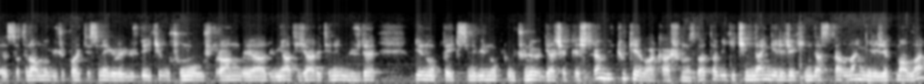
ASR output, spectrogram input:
e, satın alma gücü paritesine göre %2,5'unu oluşturan veya dünya ticaretinin %1.2'sini, 1.3'ünü gerçekleştiren bir Türkiye var karşımızda. Tabii ki Çin'den gelecek, Hindistan'dan gelecek mallar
